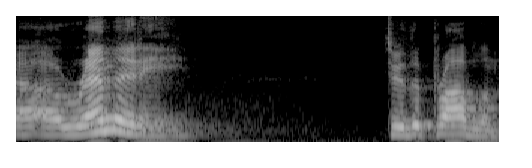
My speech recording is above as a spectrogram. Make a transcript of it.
a remedy to the problem.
